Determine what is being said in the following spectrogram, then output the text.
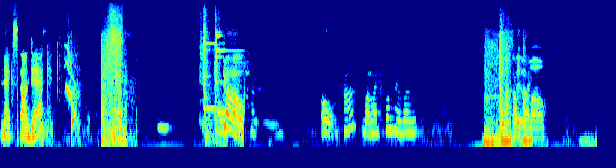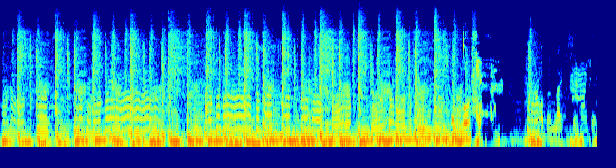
next on deck, go! Oh, huh? But my phone haven't. Took Must some be a time. while. You can vote all the likes and all that.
